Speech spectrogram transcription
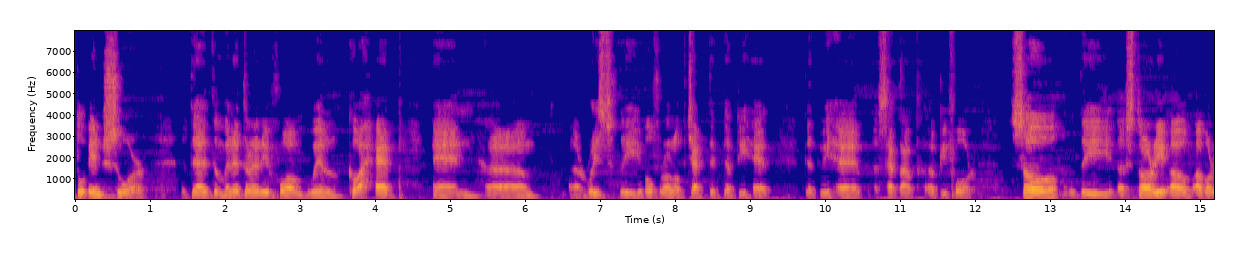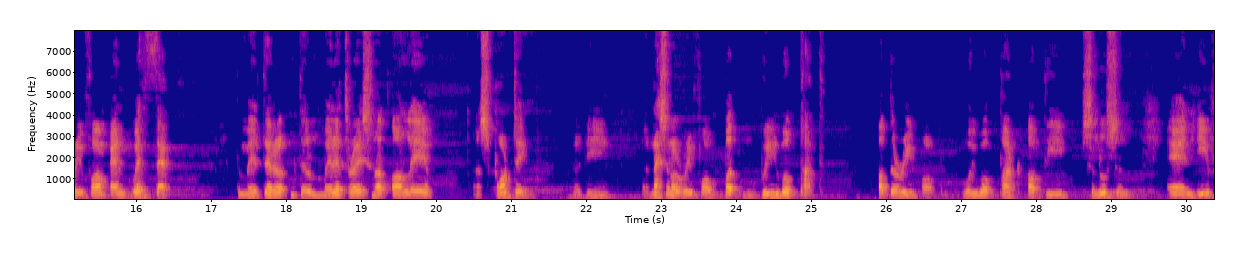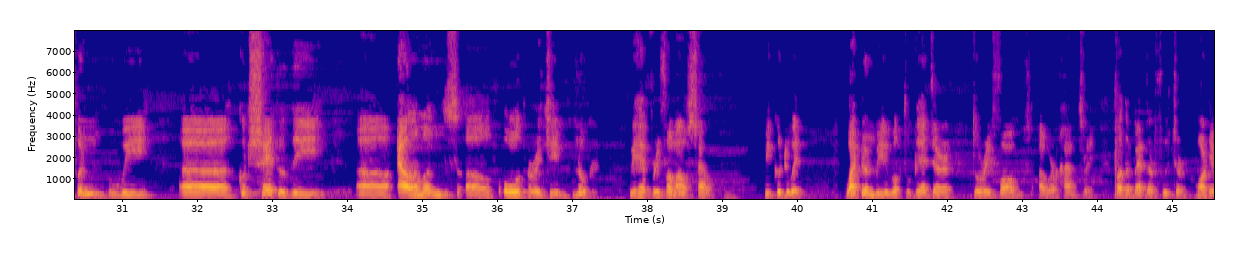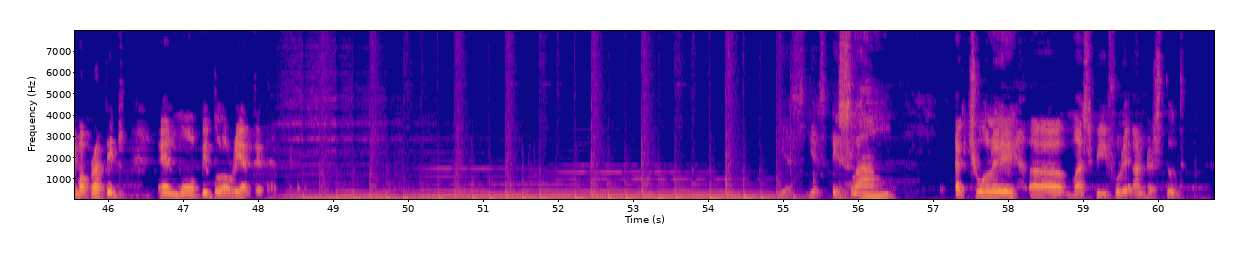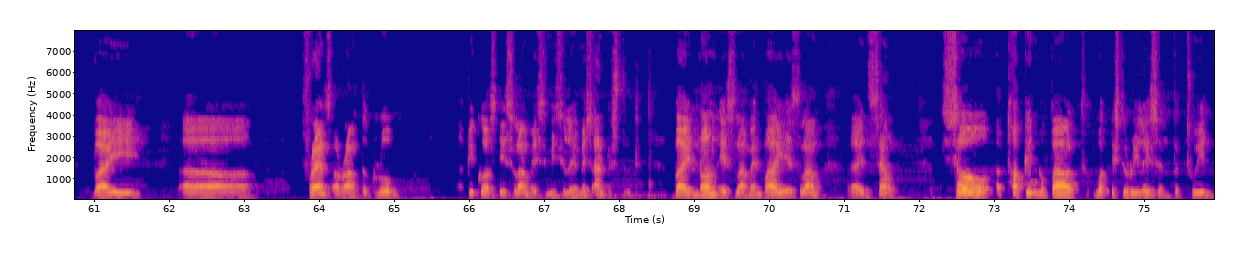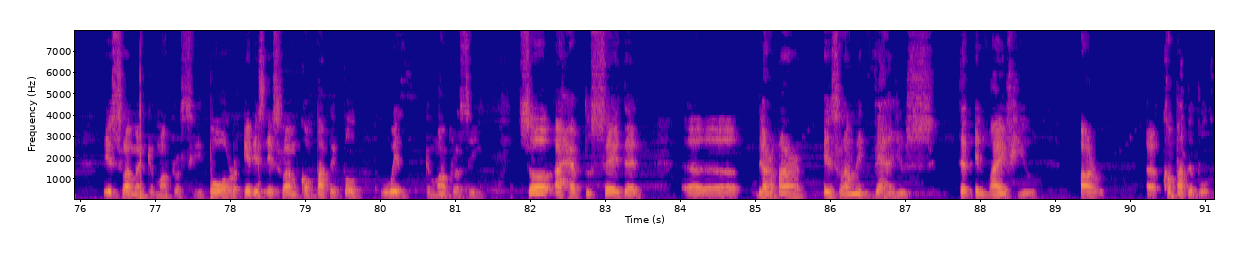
to ensure that the military reform will go ahead and um, uh, reach the overall objective that we had that we have set up uh, before. So the uh, story of our reform, and with that, the military, the military is not only supporting the national reform, but we were part of the reform. We were part of the solution, and even we uh, could say to the uh, elements of old regime, look, we have reformed ourselves. We could do it. Why don't we work together to reform our country for the better future, more democratic and more people oriented? Yes. Islam actually uh, must be fully understood by uh, friends around the globe because Islam is misunderstood by non-Islam and by Islam uh, itself. So, uh, talking about what is the relation between Islam and democracy, or it is Islam compatible with democracy? So, I have to say that uh, there are Islamic values that, in my view, are uh, compatible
